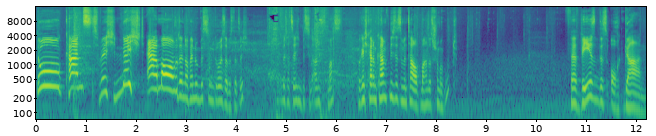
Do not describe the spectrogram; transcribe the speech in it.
Du kannst mich nicht ermorden, auch wenn du ein bisschen größer bist tatsächlich. Und mir tatsächlich ein bisschen Angst machst. Okay, ich kann im Kampf nicht das Inventar aufmachen, das ist schon mal gut. Verwesendes Organ.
